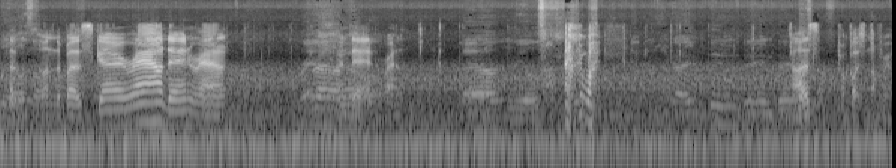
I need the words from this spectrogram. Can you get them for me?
Wheels on the bus go round and round, round and then round. round, wheels what? Oh, that's not close enough for her.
